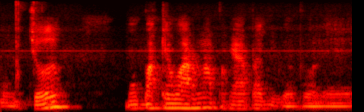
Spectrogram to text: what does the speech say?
muncul. Mau pakai warna pakai apa juga boleh.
